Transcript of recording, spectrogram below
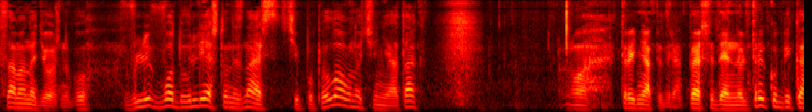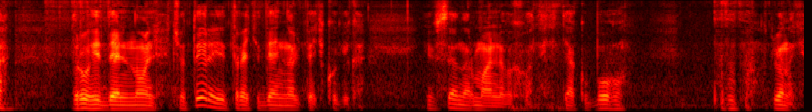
саме надіжно, бо в воду влєш, то не знаєш, чи попило воно, чи ні. А так о, три дня підряд. Перший день 0,3 кубіка, другий день 0,4 і третій день 0,5 кубіка. І все нормально виходить. Дякую Богу. Плюнуть.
